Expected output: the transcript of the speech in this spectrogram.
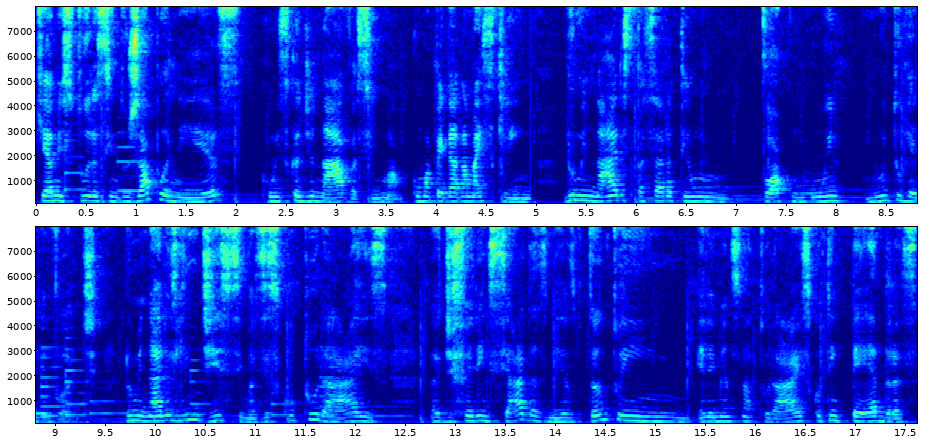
que é a mistura assim do japonês com o escandinavo assim, uma, com uma pegada mais clean. Luminárias passaram a ter um foco muito muito relevante luminárias lindíssimas, esculturais, uh, diferenciadas mesmo, tanto em elementos naturais quanto em pedras.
